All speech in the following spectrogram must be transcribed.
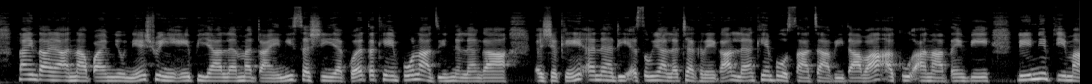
။လိုင်းသားရအနောက်ပိုင်းမြို့နယ်ရွှေရင်အေးဖီယာလက်မှတ်တိုင်နီးဆက်ရှိရက်ကွက်တခင်ပိုးလာကြီးနှစ်လန်းကရခင် NLD အစိုးရလက်ထက်ကလေးကလမ်းခင်းဖို့စာကြပြီးသားပါအခုအာဏာသိမ်းပြီး၄နှစ်ပြည့်မှ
